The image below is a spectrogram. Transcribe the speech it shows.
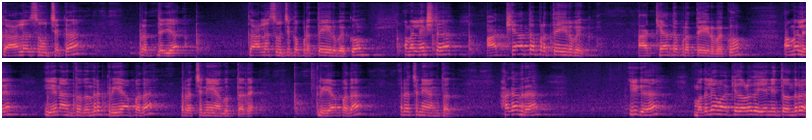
ಕಾಲಸೂಚಕ ಪ್ರತ್ಯಯ. ಕಾಲಸೂಚಕ ಪ್ರತ್ಯಯ ಇರಬೇಕು. ಆಮೇಲೆ ನೆಕ್ಸ್ಟ್ ಆಖ್ಯಾತ ಪ್ರತ್ಯಯ ಇರಬೇಕು. ಆಖ್ಯಾತ ಪ್ರತ್ಯಯ ಇರಬೇಕು. ಆಮೇಲೆ ಏನಾಗ್ತದಂದ್ರೆ ಕ್ರಿಯಾಪದ ರಚನೆಯಾಗುತ್ತದೆ. ಕ್ರಿಯಾಪದ ರಚನೆ ಆಗ್ತದೆ. ಹಾಗಾದ್ರೆ ಈಗ ಮೊದಲನೇ ವಾಕ್ಯದೊಳಗೆ ಏನಿತ್ತು ಅಂದ್ರೆ,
